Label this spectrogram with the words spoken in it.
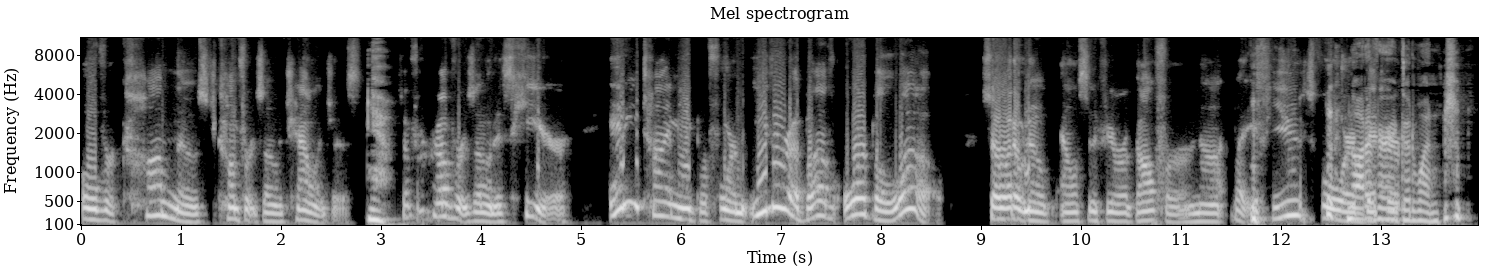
overcome those comfort zone challenges. Yeah. So if your comfort zone is here, anytime you perform either above or below. So I don't know, Allison, if you're a golfer or not, but if you score not a very good one.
